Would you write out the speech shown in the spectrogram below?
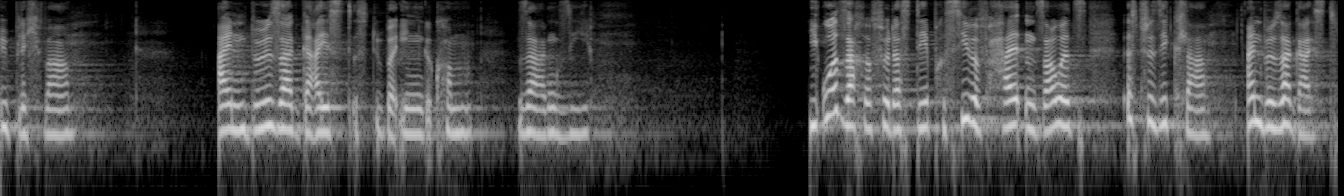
üblich war. Ein böser Geist ist über ihn gekommen, sagen sie. Die Ursache für das depressive Verhalten Sauls ist für sie klar, ein böser Geist.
